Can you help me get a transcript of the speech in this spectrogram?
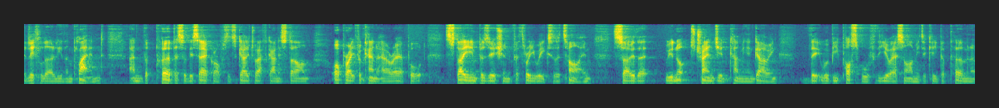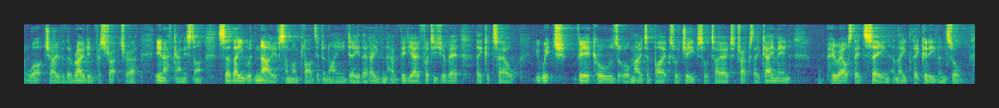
a little earlier than planned. And the purpose of this aircraft was to go to Afghanistan, operate from Kandahar Airport, stay in position for three weeks at a time so that we're not transient coming and going, that it would be possible for the US Army to keep a permanent watch over the road infrastructure in Afghanistan so they would know if someone planted an IED. They'd even have video footage of it. They could tell which vehicles or motorbikes or jeeps or Toyota trucks they came in, who else they'd seen, and they, they could even sort of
